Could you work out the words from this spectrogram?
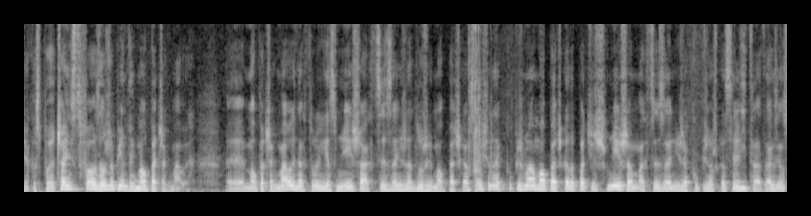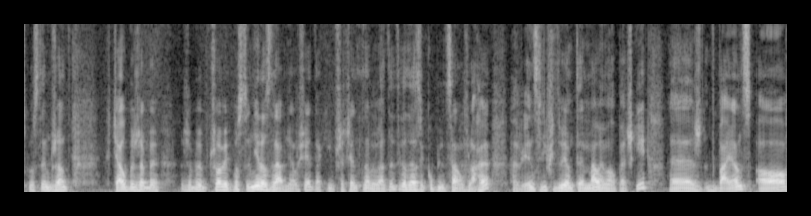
jako społeczeństwo, za dużo pijemy tych małpeczek małych. E, Małpeczek małych, na których jest mniejsza akcyza niż na dużych małpeczkach. W sensie, no jak kupisz małą małpeczkę, to płacisz mniejszą akcyzę niż jak kupisz na przykład litra, tak? W związku z tym rząd chciałby, żeby, żeby człowiek po prostu nie rozdrabniał się, taki przeciętny obywatel, tylko teraz kupił całą flachę, a więc likwidują te małe małpeczki, e, dbając o...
